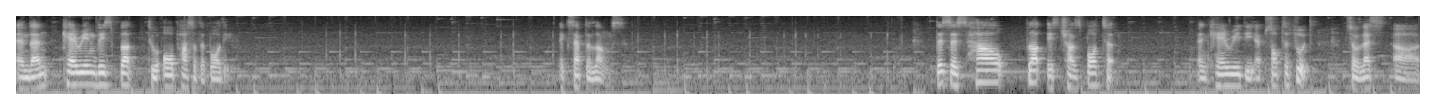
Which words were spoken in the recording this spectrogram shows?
and then carrying this blood to all parts of the body. Except the lungs. This is how blood is transported and carry the absorbed food. So let's uh,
